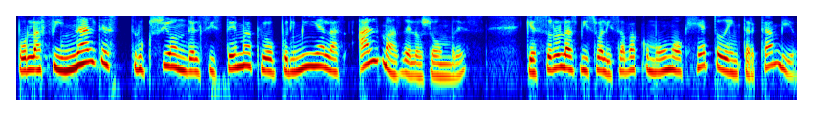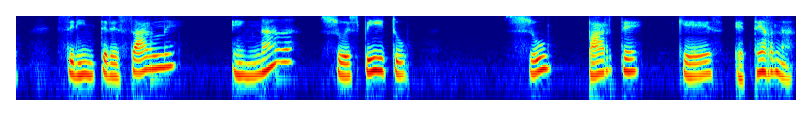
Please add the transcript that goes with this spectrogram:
por la final destrucción del sistema que oprimía las almas de los hombres, que sólo las visualizaba como un objeto de intercambio, sin interesarle en nada su espíritu, su parte que es eterna.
